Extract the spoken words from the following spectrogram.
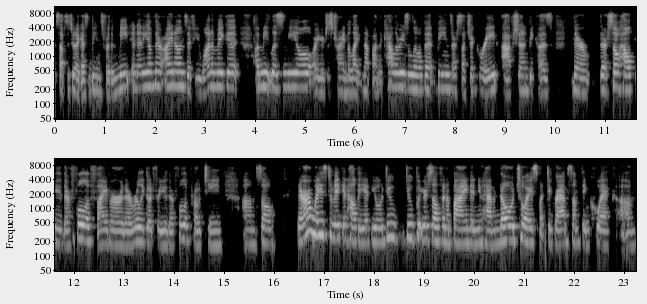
substitute, I guess, beans for the meat in any of their items. If you want to make it a meatless meal or you're just trying to lighten up on the calories a little bit, beans are such a great option because they're they're so healthy. They're full of fiber. They're really good for you. They're full of protein. Um, so there are ways to make it healthy if you do do put yourself in a bind and you have no choice but to grab something quick. Um,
